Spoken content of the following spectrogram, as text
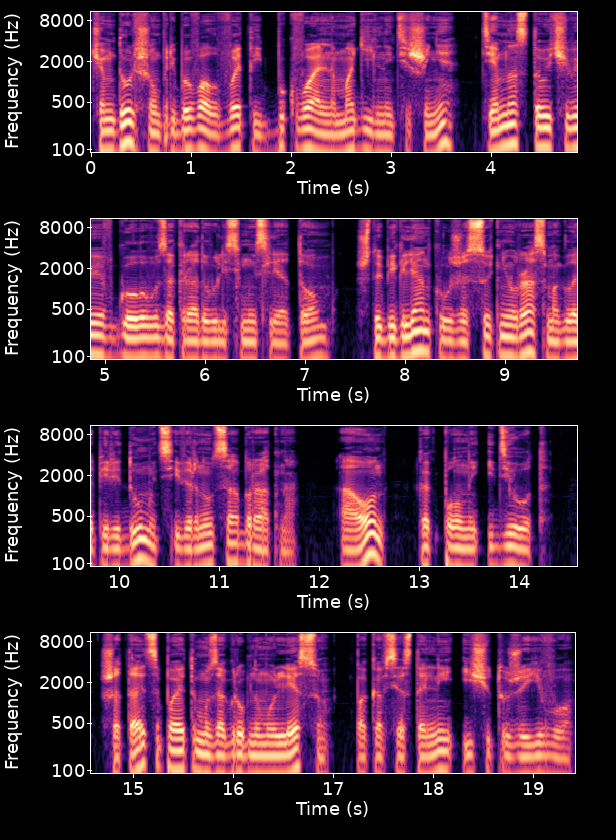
Чем дольше он пребывал в этой буквально могильной тишине, тем настойчивее в голову закрадывались мысли о том, что беглянка уже сотню раз могла передумать и вернуться обратно, а он, как полный идиот, шатается по этому загробному лесу, пока все остальные ищут уже его.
